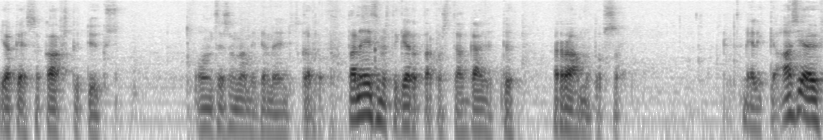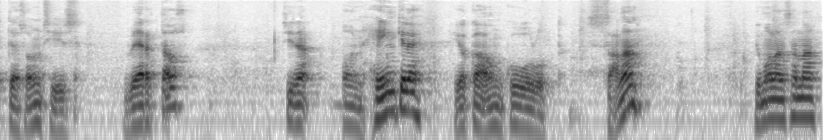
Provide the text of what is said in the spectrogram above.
jakeessa 21 on se sana, mitä me nyt katsotaan. Tämä on ensimmäistä kertaa, kun sitä on käytetty raamatussa. Eli asiayhteys on siis vertaus. Siinä on henkilö, joka on kuullut sanan, Jumalan sana,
